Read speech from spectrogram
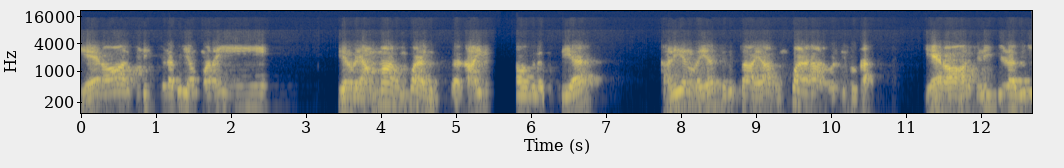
ஏறார் கிளிக்கிழவி எம்மனை என்னுடைய அம்மா ரொம்ப அழகு. இந்த நாயகத்தில் இருக்கக்கூடிய கலியனுடைய திருத்தாயா ரொம்ப அழகானவள்னு சொல்றார். ஏறார் கிளிக்கிழவி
